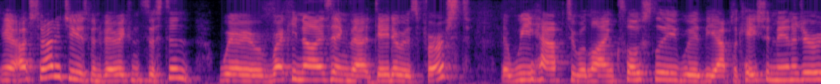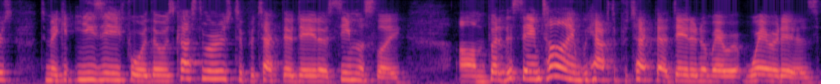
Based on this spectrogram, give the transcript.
Yeah, our strategy has been very consistent. We're recognizing that data is first, that we have to align closely with the application managers to make it easy for those customers to protect their data seamlessly. Um, but at the same time, we have to protect that data no matter where it is,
